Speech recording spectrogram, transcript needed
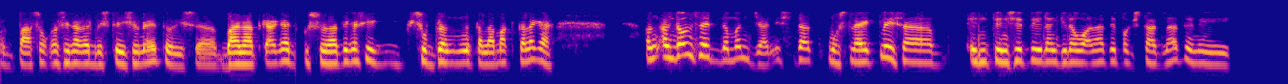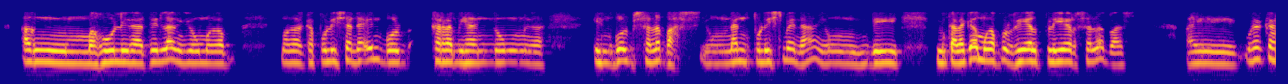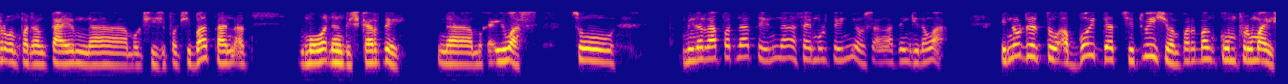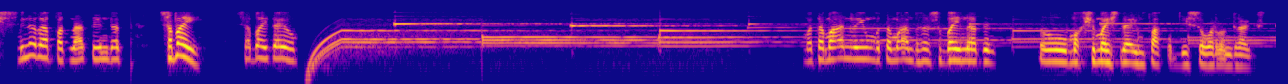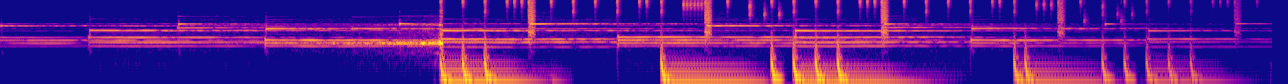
pagpasok kasi ng administration na ito is uh, banat kaagad. Gusto natin kasi sobrang talamak talaga. Ang, ang downside naman dyan is that most likely sa intensity ng ginawa natin pag start natin eh, ang mahuli natin lang yung mga mga kapulisan na involved, karamihan nung uh, involved sa labas, yung non-policemen ha, yung hindi yung talaga mga real players sa labas ay magkakaroon pa ng time na magsisipagsibatan at gumawa ng diskarte na makaiwas. So, minarapat natin na simultaneous ang ating ginawa. In order to avoid that situation, para bang compromise, minarapat natin that sabay, sabay tayo. Matamaan na yung matamaan, basta sabay natin to maximize the impact of this war on drugs.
